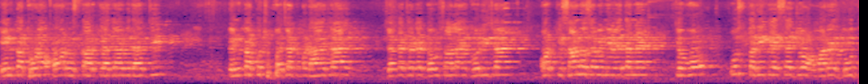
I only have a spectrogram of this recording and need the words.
इनका थोड़ा और विस्तार किया जाए, विधायक जी। इनका कुछ बजट बढ़ाया जाए जगह जगह गौशालाएँ खोली जाए और किसानों से भी निवेदन है कि वो उस तरीके से जो हमारे दूध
